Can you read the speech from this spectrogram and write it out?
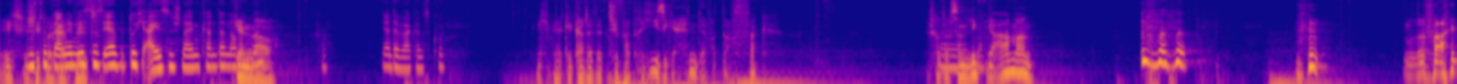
Ich Wo es ist, dass er durch Eisen schneiden kann dann auch immer. Genau. Ja, der war ganz cool. Ich merke gerade, der Typ hat riesige Hände. What the fuck? Schaut auf seinen ja, linken Arm an. What the fuck?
